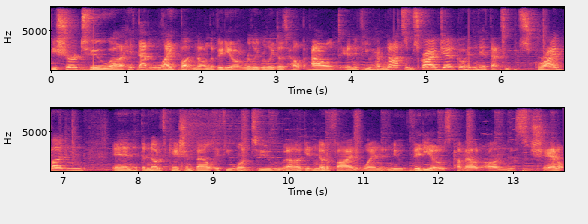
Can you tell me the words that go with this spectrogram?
Be sure to uh, hit that like button on the video. It really, really does help out. And if you have not subscribed yet, go ahead and hit that subscribe button and hit the notification bell if you want to uh, get notified when new videos come out on this channel.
